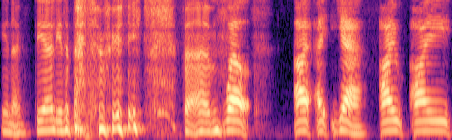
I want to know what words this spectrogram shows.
you know, the earlier the better, really. But um, Well, I, I yeah, I I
